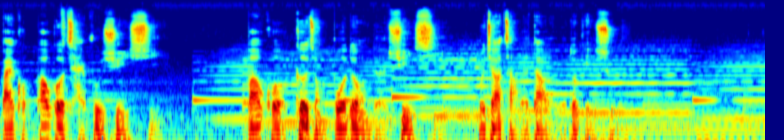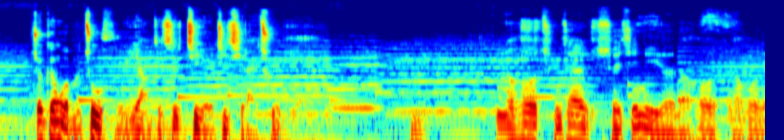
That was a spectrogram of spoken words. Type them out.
包括包括财富讯息，包括各种波动的讯息，我只要找得到了，我都可以输入，就跟我们祝福一样，只是借由机器来处理而已。嗯，然后存在水晶里的，然后然后呢？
